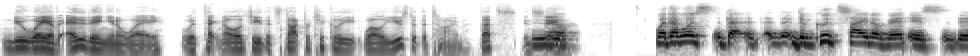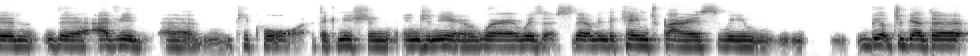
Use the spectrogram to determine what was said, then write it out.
new way of editing in a way with technology that's not particularly well used at the time. That's insane. No. Well, that was that. The, the, good side of it is the the avid uh, people, technician, engineer, were with us. They, I mean, they came to Paris. We built together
